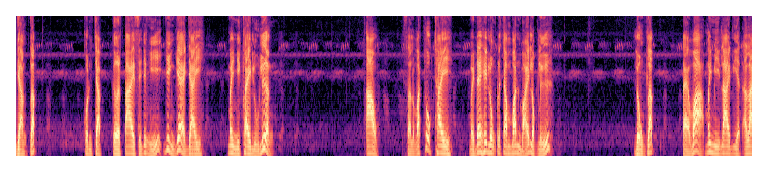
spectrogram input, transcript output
อย่างครับ คนจับเกิดตายเสียอย่างนี้ยิ่งแย่ใหญ่ ไม่มีใครรู้เรื่องอ้าวสารวัตรโชคชัยไม่ได้ให้ลงประจำวันไหวหรอกหรือ ลงครับ แต่ว่าไม่มีรายละเอียดอะไร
